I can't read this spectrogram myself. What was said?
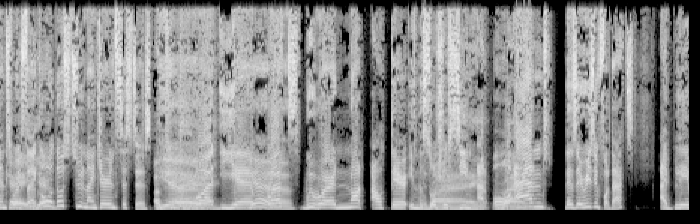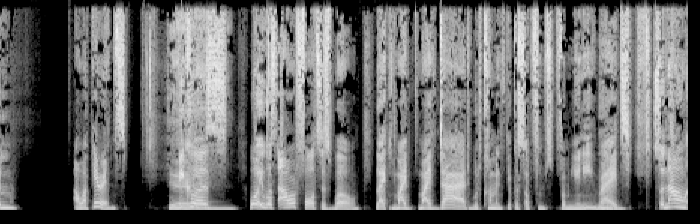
sense where it's like, yeah. oh, those two Nigerian sisters. Okay. Yeah. But yeah, Yeah. but we were not out there in the social scene at all. right. And there's a reason for that. I blame our parents because well, it was our fault as well. Like my my dad would come and pick us up from from uni, Mm. right? So now,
